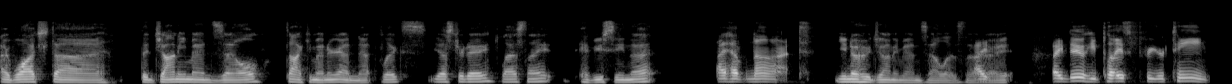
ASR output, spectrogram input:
I watched uh, the Johnny Manziel documentary on Netflix yesterday, last night. Have you seen that? I have not. You know who Johnny Manziel is, though, I- right? I do. He plays for your team.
